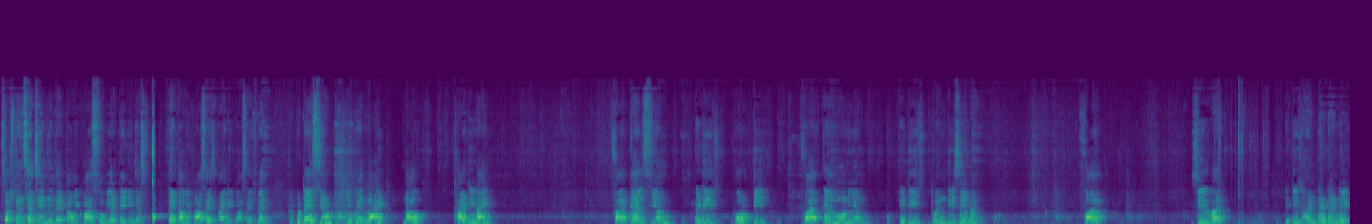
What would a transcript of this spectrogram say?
substantial change in the atomic mass. So we are taking just the atomic mass as ionic mass as well. For potassium you can write now 39 for calcium it is 40 for aluminium it is 27 for silver it is 108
